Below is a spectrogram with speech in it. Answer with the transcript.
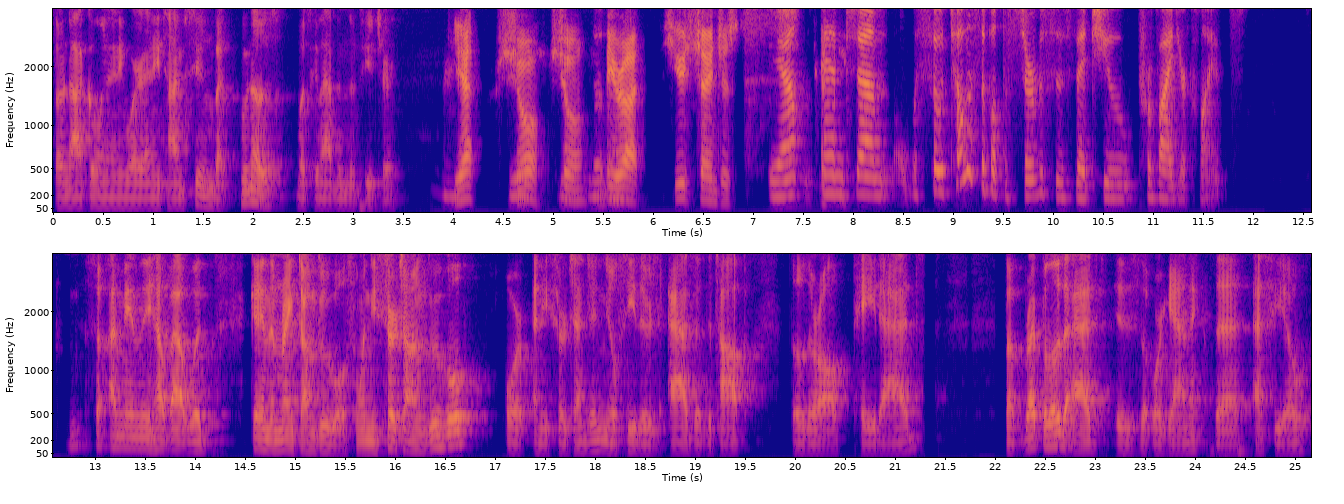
they're not going anywhere anytime soon. But who knows what's going to happen in the future? Yeah, sure, sure. Absolutely. You're right. Huge changes. Yeah, and um, so tell us about the services that you provide your clients. So I mainly help out with getting them ranked on Google. So when you search on Google or any search engine, you'll see there's ads at the top those are all paid ads. But right below the ads is the organic, the SEO,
